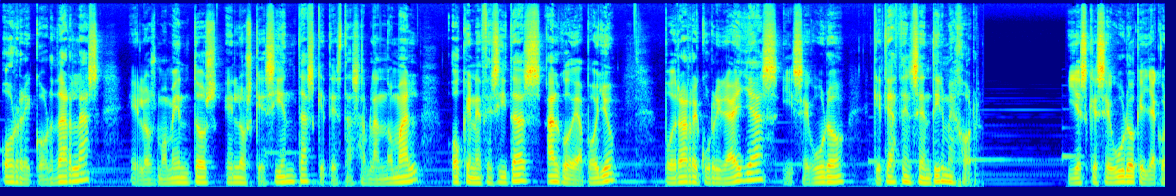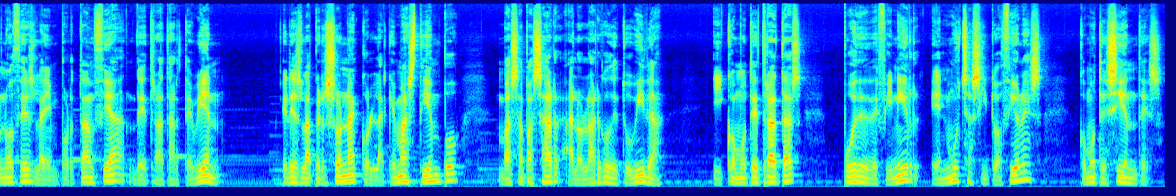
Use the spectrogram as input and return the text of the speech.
o recordarlas en los momentos en los que sientas que te estás hablando mal o que necesitas algo de apoyo. Podrás recurrir a ellas y seguro que te hacen sentir mejor. Y es que seguro que ya conoces la importancia de tratarte bien. Eres la persona con la que más tiempo vas a pasar a lo largo de tu vida, y cómo te tratas puede definir en muchas situaciones cómo te sientes.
